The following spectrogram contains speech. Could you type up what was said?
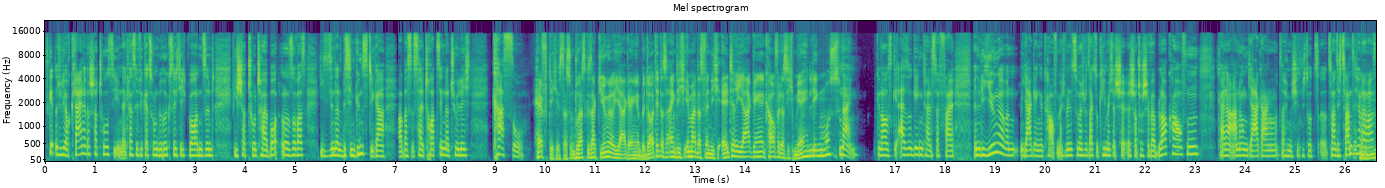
Es gibt natürlich auch kleinere Chateaus, die in der Klassifikation berücksichtigt worden sind, wie Chateau Talbot oder sowas. Die sind dann ein bisschen günstiger. Aber es ist halt trotzdem natürlich krass so. Heftig ist das. Und du hast gesagt, jüngere Jahrgänge. Bedeutet das eigentlich immer, dass wenn ich ältere Jahrgänge kaufe, dass ich mehr hinlegen muss? Nein. Genau das also Gegenteil ist der Fall. Wenn du die jüngeren Jahrgänge kaufen möchtest, wenn du zum Beispiel sagst, okay, ich möchte Chateau Cheval Blanc kaufen, keine Ahnung, Jahrgang, sag ich mal, schieß mich tot, 2020 oder mhm. was,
